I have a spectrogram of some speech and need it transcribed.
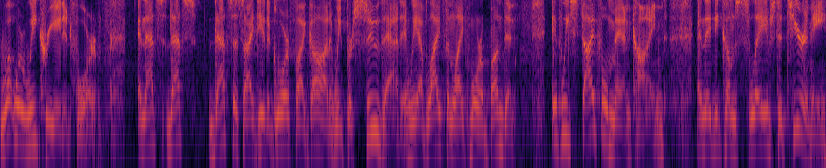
What were we created for? And that's that's that's this idea to glorify God, and we pursue that, and we have life and life more abundant. If we stifle mankind and they become slaves to tyranny,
